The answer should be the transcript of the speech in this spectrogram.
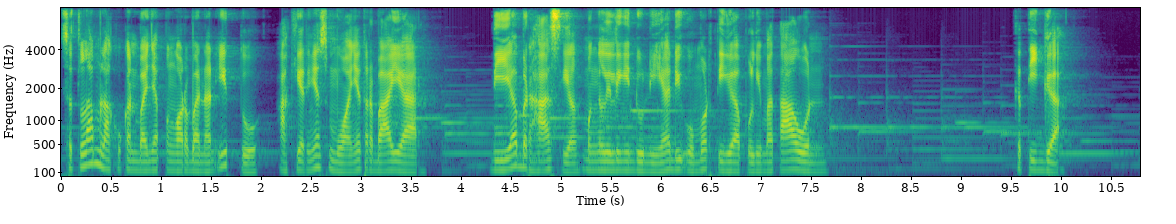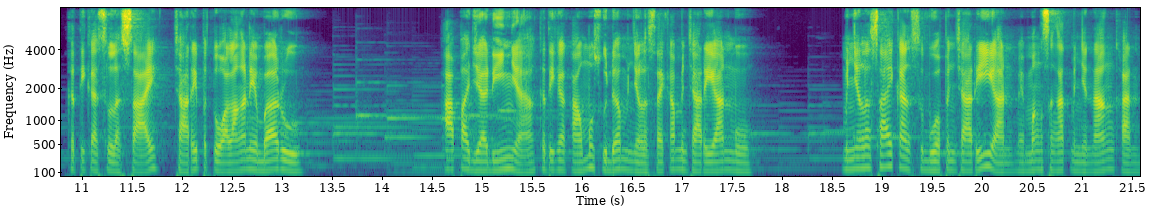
Setelah melakukan banyak pengorbanan itu, akhirnya semuanya terbayar. Dia berhasil mengelilingi dunia di umur 35 tahun. Ketiga, ketika selesai, cari petualangan yang baru. Apa jadinya ketika kamu sudah menyelesaikan pencarianmu? Menyelesaikan sebuah pencarian memang sangat menyenangkan,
